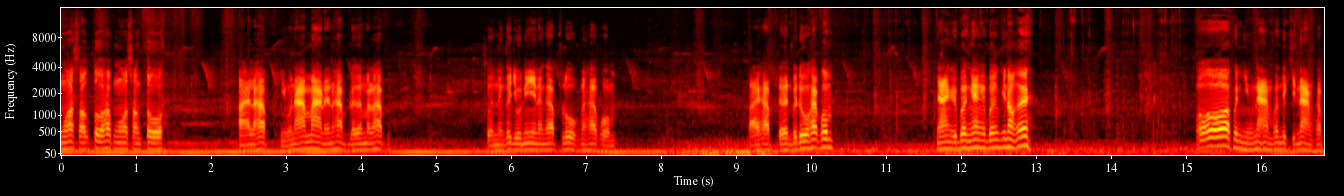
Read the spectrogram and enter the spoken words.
งัวสองตัวครับงัวสองตัวไปแล้วครับ หิวน้ำมากเลยนะครับ เดินมาแล้วครับ ส่วนหนึ่งก็อยู่นี่นะครับ ลูกนะครับ ผมไปครับเดินไปดูครับผม ย่างไปเบิ้งย่างไปเบิ้งพี่น้องเอ้ยโอ้เพิ่นหิวน้ำเพิ่นไปกินน้ำครับ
